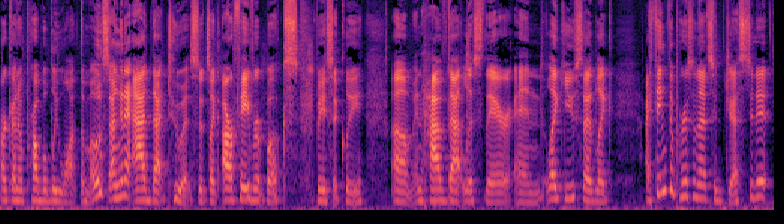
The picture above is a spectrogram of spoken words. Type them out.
are gonna probably want the most. I'm gonna add that to it, so it's like our favorite books, basically, um, and have that list there. And like you said, like I think the person that suggested it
